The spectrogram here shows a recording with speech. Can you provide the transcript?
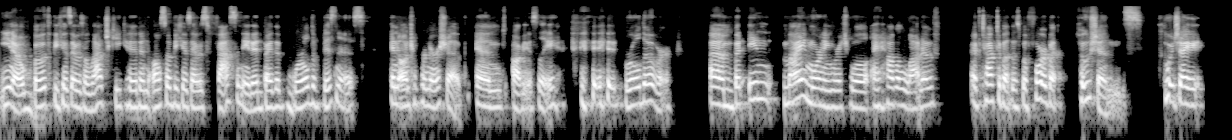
you know, both because I was a latchkey kid and also because I was fascinated by the world of business and entrepreneurship. And obviously, it rolled over. Um, but in my morning ritual, I have a lot of, I've talked about this before, but potions, which I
